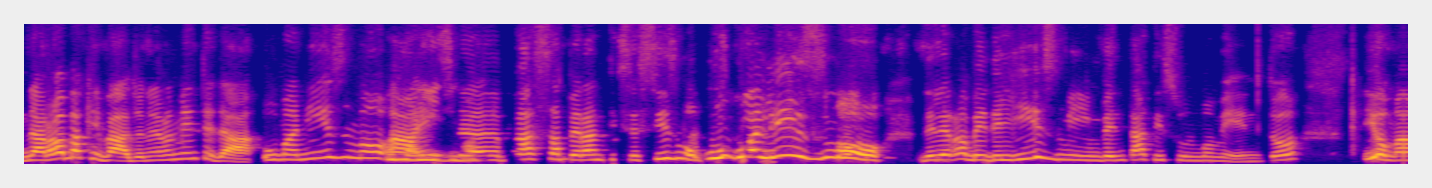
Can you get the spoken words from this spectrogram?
una roba che va generalmente da umanismo, umanismo. a eh, passa per antisessismo, ugualismo, delle robe degli ismi inventati sul momento. Io ma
